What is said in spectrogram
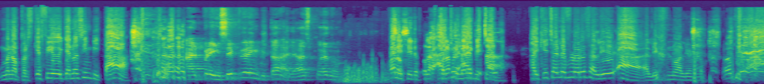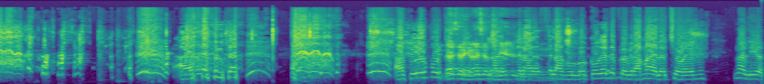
bueno, pero es que Fío ya no es invitada. Al principio era invitada, ya después no. Bueno, sí, sí, fue la, fue la primera hay invitada. Que, hay que echarle flores al libro. Ah, no, al libro no. A Fío porque gracias, se, gracias, la, se, la, se, la, jugó con ese programa del 8M. No, lío,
